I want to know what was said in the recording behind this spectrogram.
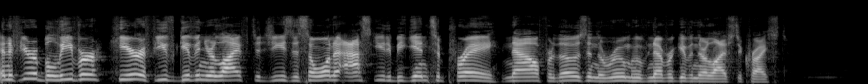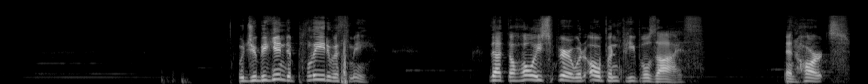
And if you're a believer here, if you've given your life to Jesus, I want to ask you to begin to pray now for those in the room who've never given their lives to Christ. Would you begin to plead with me that the Holy Spirit would open people's eyes and hearts,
